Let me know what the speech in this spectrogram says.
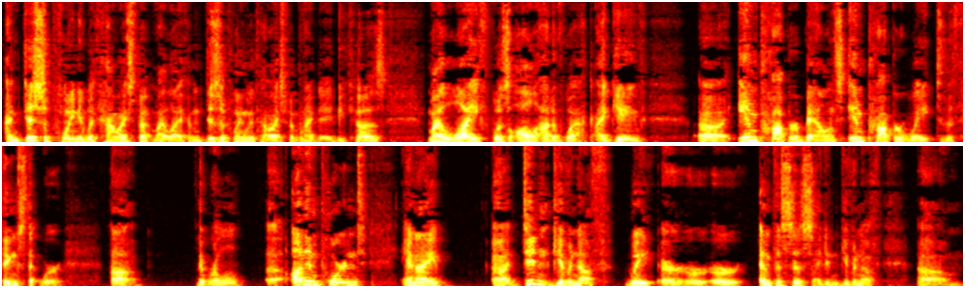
I'm disappointed with how I spent my life. I'm disappointed with how I spent my day because my life was all out of whack. I gave uh, improper balance, improper weight to the things that were uh, that were uh, unimportant, and I uh, didn't give enough weight or, or, or, emphasis. I didn't give enough um,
